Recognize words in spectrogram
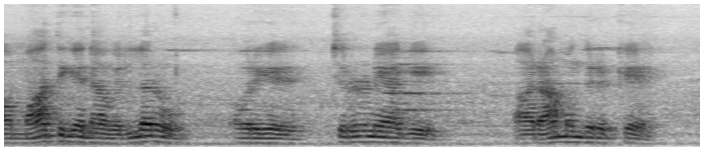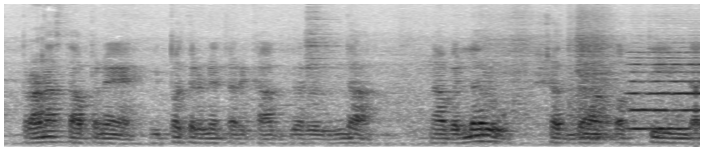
ಆ ಮಾತಿಗೆ ನಾವೆಲ್ಲರೂ ಅವರಿಗೆ ಚಿರುಣಿಯಾಗಿ ಆ ರಾಮ ಮಂದಿರಕ್ಕೆ ಪ್ರಾಣ ಸ್ಥಾಪನೆ ಇಪ್ಪತ್ತೆರಡನೇ ತಾರೀಕು ಆಗಿರೋದ್ರಿಂದ ನಾವೆಲ್ಲರೂ ಶ್ರದ್ಧಾ, ಭಕ್ತಿಯಿಂದ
